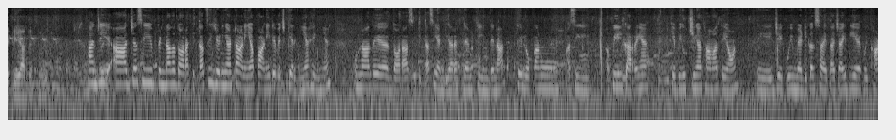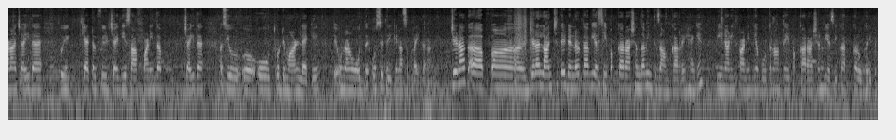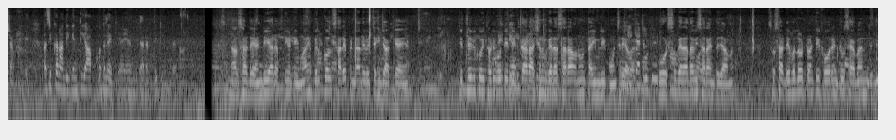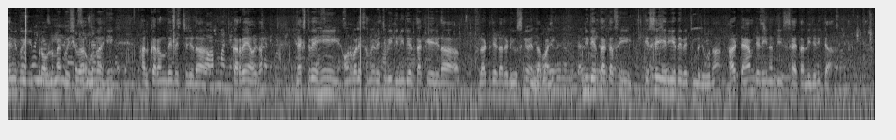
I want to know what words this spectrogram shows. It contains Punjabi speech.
ਕੀਤੀ ਹੈ ਅੱਜ ਹਾਂਜੀ ਅੱਜ ਅਸੀਂ ਪਿੰਡਾਂ ਦਾ ਦੌਰਾ ਕੀਤਾ ਸੀ ਜਿਹੜੀਆਂ ਢਾਣੀਆਂ ਪਾਣੀ ਦੇ ਵਿੱਚ ਘਿਰ ਗਈਆਂ ਹੈਗੀਆਂ। ਉਹਨਾਂ ਦੇ ਦੌਰਾ ਅਸੀਂ ਕੀਤਾ ਸੀ ਐਨਡੀਆਰਐਫ ਦੇ ਟੀਮ ਦੇ ਨਾਲ ਤੇ ਲੋਕਾਂ ਨੂੰ ਅਸੀਂ ਅਪੀਲ ਕਰ ਰਹੇ ਹਾਂ ਕਿ ਵੀ ਉੱਚੀਆਂ ਥਾਵਾਂ ਤੇ ਆਉਣ ਤੇ ਜੇ ਕੋਈ ਮੈਡੀਕਲ ਸਹਾਇਤਾ ਚਾਹੀਦੀ ਹੈ ਕੋਈ ਖਾਣਾ ਚਾਹੀਦਾ ਹੈ ਕੋਈ ਕੈਟਲ ਫੀਡ ਚਾਹੀਦੀ ਹੈ ਸਾਫ਼ ਪਾਣੀ ਦਾ ਚਾਹੀਦਾ ਹੈ, ਅਸੀਂ ਉਹ ਉਹ ਉੱਥੋਂ ਡਿਮਾਂਡ ਲੈ ਕੇ ਤੇ ਉਹਨਾਂ ਨੂੰ ਉਦ- ਉਸੇ ਤਰੀਕੇ ਨਾਲ ਸਪਲਾਈ ਕਰਾਂਗੇ। ਜਿਹੜਾ ਜਿਹੜਾ ਲੰਚ ਤੇ ਡਿਨਰ ਦਾ ਵੀ ਅਸੀਂ ਪੱਕਾ ਰਾਸ਼ਨ ਦਾ ਵੀ ਇੰਤਜ਼ਾਮ ਕਰ ਰਹੇ ਹੈਗੇ ਹਾਂ। ਪੀਣ ਵਾਲੀ ਪਾਣੀ ਦੀਆਂ ਬੋਤਲਾਂ ਤੇ ਪੱਕਾ ਰਾਸ਼ਨ ਵੀ ਅਸੀਂ ਘਰ ਘਰੋਂ ਘਰੀ ਪਹੁੰਚਾਵਾਂਗੇ। ਅਸੀਂ ਘਰਾਂ ਦੀ ਗਿਣਤੀ ਆਪ ਖੁਦ ਲੈ ਕੇ ਆਏ ਹਾਂ ਐਨਡੀਆਰਐਫ ਦੀ ਟੀਮ ਦੇ ਨਾਲ। ਨਾਲ ਸਾਡੇ ਐਨਡੀਆਰਐਫ ਦੀਆਂ ਟੀਮਾਂ ਹੈ ਬਿਲਕੁਲ ਸਾਰੇ ਪਿੰਡਾਂ ਦੇ ਵਿੱਚ ਅਸੀਂ ਜਾ ਕੇ ਆਏ ਹਾਂ ਜਿੱਥੇ ਵੀ ਕੋਈ ਥੋੜੀ ਬਹੁਤੀ ਦਿੱਕਤ ਹੈ ਰਾਸ਼ਨ ਵਗੈਰਾ ਸਾਰਾ ਉਹਨੂੰ ਟਾਈਮਲੀ ਪਹੁੰਚ ਰਿਹਾ ਵਾ। ਬੋਟਸ ਵਗੈਰਾ ਦਾ ਵੀ ਸਾਰਾ ਇੰਤਜ਼ਾਮ ਹੈ ਸੋ ਸਾਡੇ ਵੱਲੋਂ 24/7 ਜਿੱਥੇ ਵੀ ਕੋਈ ਪ੍ਰੋਬਲਮ ਹੈ, ਕੋਈ ਇਸ਼ੂ ਹੈ, ਉਹਨੂੰ ਅਸੀਂ ਹੱਲ ਕਰਨ ਦੇ ਵਿੱਚ ਜਿਹੜਾ ਕਰ ਰਹੇ ਹਾਂ ਜਿਹੜਾ ਨੈਕਸਟ ਵੇ ਅਸੀਂ ਆਉਣ ਵਾਲੇ ਸਮੇਂ ਵਿੱਚ ਵੀ ਜਿੰਨੀ ਦੇਰ ਤੱਕ ਇਹ ਜਿਹੜਾ ਫਲੱਡ ਜਿਹੜਾ ਰਿਡਿਊਸ ਨਹੀਂ ਹੋ ਜਾਂਦਾ ਪਾਣੀ, ਉਨੀ ਦੇਰ ਤੱਕ ਅਸੀਂ ਇਸੇ ਏਰੀਏ ਦੇ ਵਿੱਚ ਮੌਜੂਦ ਹਾਂ। ਹਰ ਟਾਈਮ ਜਿਹੜੀ ਇਹਨਾਂ ਦੀ ਸਹਾਇਤਾ ਲਈ ਜਿਹੜੀ ਤਿਆਰ ਹਾਂ।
